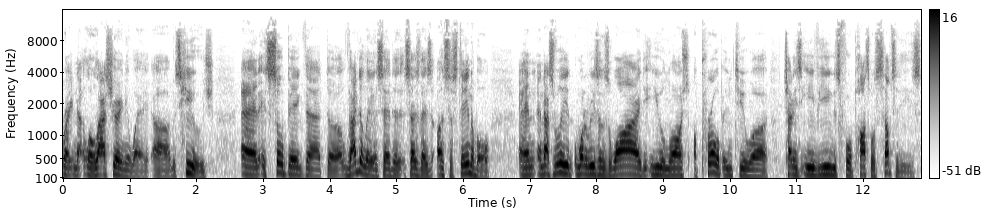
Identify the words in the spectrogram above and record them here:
right now. Well, last year anyway, um, it's huge, and it's so big that uh, von der Leyen said that it says that it's unsustainable. And, and that's really one of the reasons why the EU launched a probe into uh, Chinese EVs for possible subsidies.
